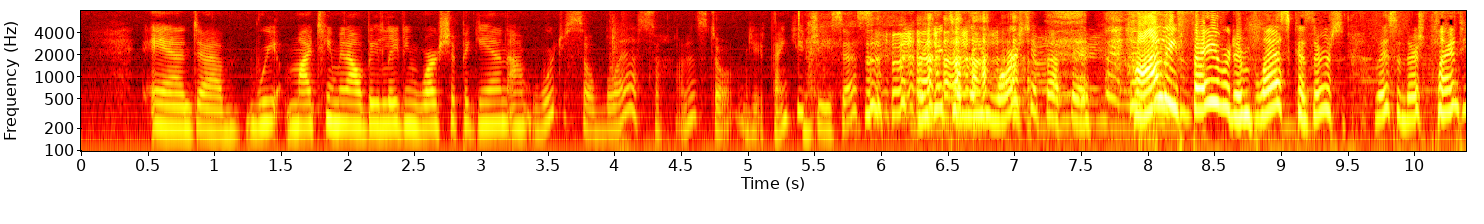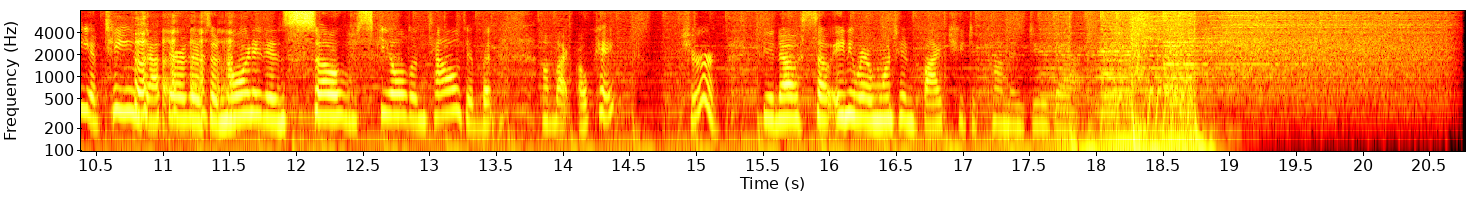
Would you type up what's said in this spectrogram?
And um, we, my team and I will be leading worship again. I'm, we're just so blessed. I just don't. you- Thank you, Jesus. we get to lead worship up there. Highly favored and blessed because there's listen. There's plenty of teams out there that's anointed and so skilled and talented. But I'm like, okay, sure, you know. So anyway, I want to invite you to come and do that.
